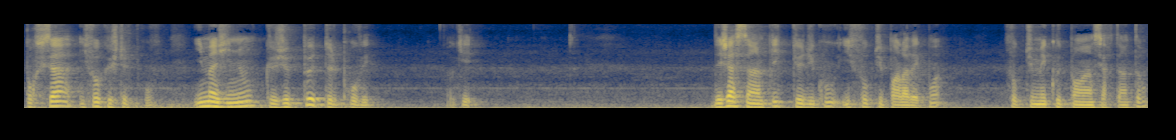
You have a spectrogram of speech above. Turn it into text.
Pour ça, il faut que je te le prouve. Imaginons que je peux te le prouver. Ok Déjà, ça implique que du coup, il faut que tu parles avec moi. Il faut que tu m'écoutes pendant un certain temps.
